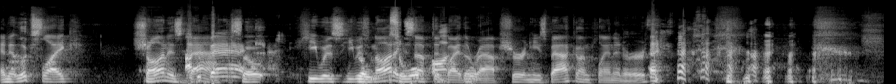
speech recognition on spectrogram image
and it looks like Sean is back. back. So he was he was so, not so accepted we'll, by the rapture, and he's back on planet Earth.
